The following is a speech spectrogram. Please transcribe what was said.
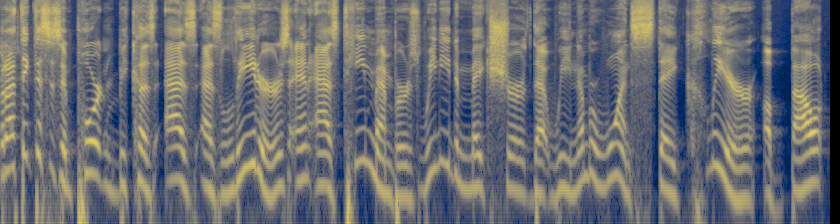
but I think this is important because as as leaders and as team members, we need to make sure that we number one stay clear about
